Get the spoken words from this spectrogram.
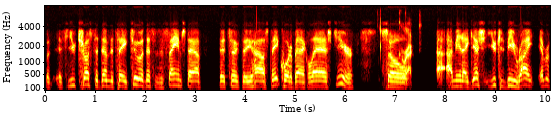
but if you trusted them to take Tua, this is the same staff that took the Ohio State quarterback last year. So, correct. I mean, I guess you could be right every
